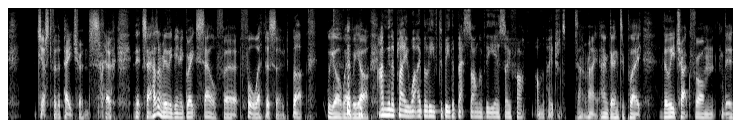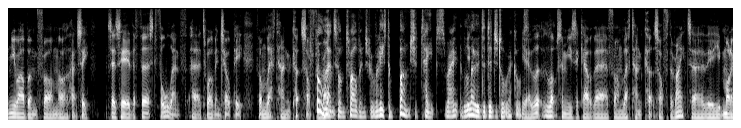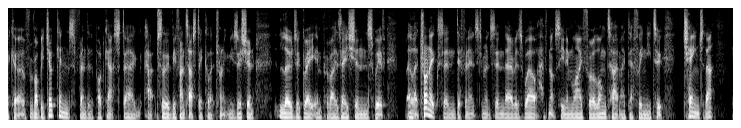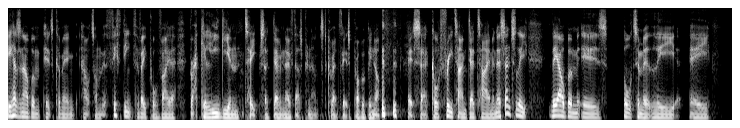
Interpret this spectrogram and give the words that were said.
just for the patrons. So it, so it hasn't really been a great sell for full episode, but we are where we are. I'm going to play what I believe to be the best song of the year so far on the patrons. Is that right? I'm going to play the lead track from the new album from, oh, actually, it says here the first full length 12 inch LP from Left Hand Cuts Off Full the Right. length on 12 inch, but released a bunch of tapes, right? And loads of digital records. Yeah, lo- lots of music out there from Left Hand Cuts Off the Right. Uh, the moniker of Robbie Judkins, friend of the podcast, uh, absolutely fantastic electronic musician. Loads of great improvisations with electronics and different instruments in there as well. Have not seen him live for a long time. I definitely need to change that. He has an album, it's coming out on the 15th of April via Brachelegian tapes. I don't know if that's pronounced correctly, it's probably not. it's uh, called Free Time, Dead Time. And essentially, the album is ultimately a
